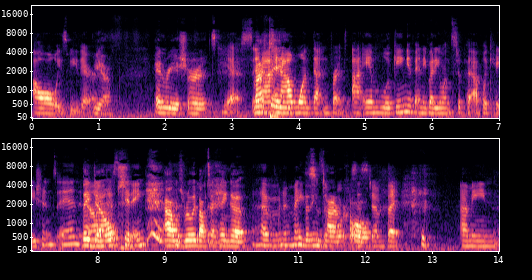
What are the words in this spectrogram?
I'll always be there. yeah, and reassurance. Yes, My and I, and I want that in friends. I am looking if anybody wants to put applications in. They No, I'm don't. just kidding. I was really about to hang up. I have an This amazing entire support call. system, but I mean,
